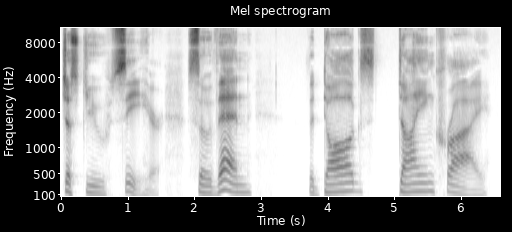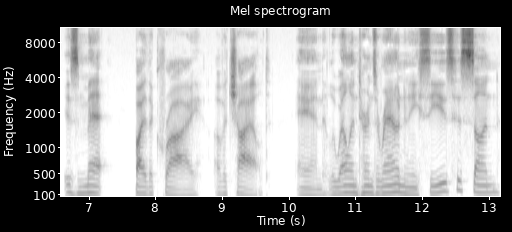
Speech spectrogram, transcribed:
just you see here so then the dog's dying cry is met by the cry of a child and llewellyn turns around and he sees his son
